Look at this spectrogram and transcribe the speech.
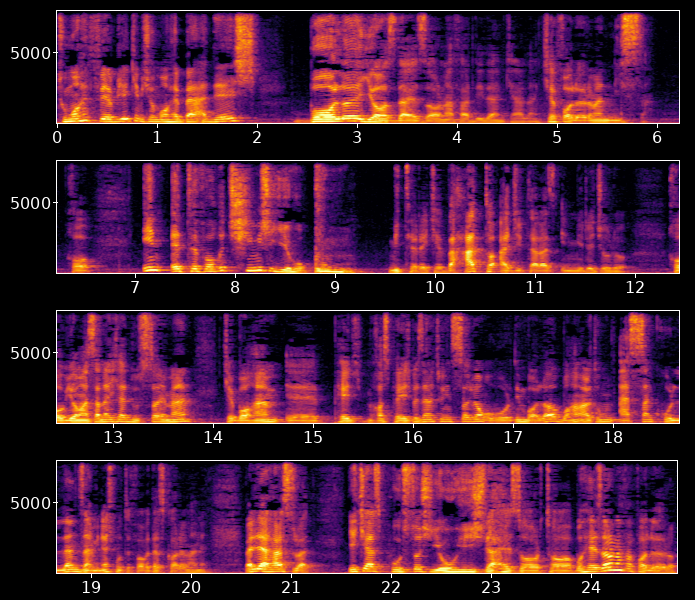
تو ماه فوریه که میشه ماه بعدش بالای 11000 نفر دیدن کردن که follower من نیستن. خب این اتفاق چی میشه؟ یهو boom! میترکه و حتی عجیب تر از این میره جلو. خب یا مثلا یکی از دوستای من که با هم page می‌خواست پیج بزنه تو اینستاگرام اووردیم بالا با هم البته اون اصلا کلا زمینش متفاوت از کار منه. ولی در هر صورت یکی از پستاش یهو 18 هزار تا با هزار نفر follower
